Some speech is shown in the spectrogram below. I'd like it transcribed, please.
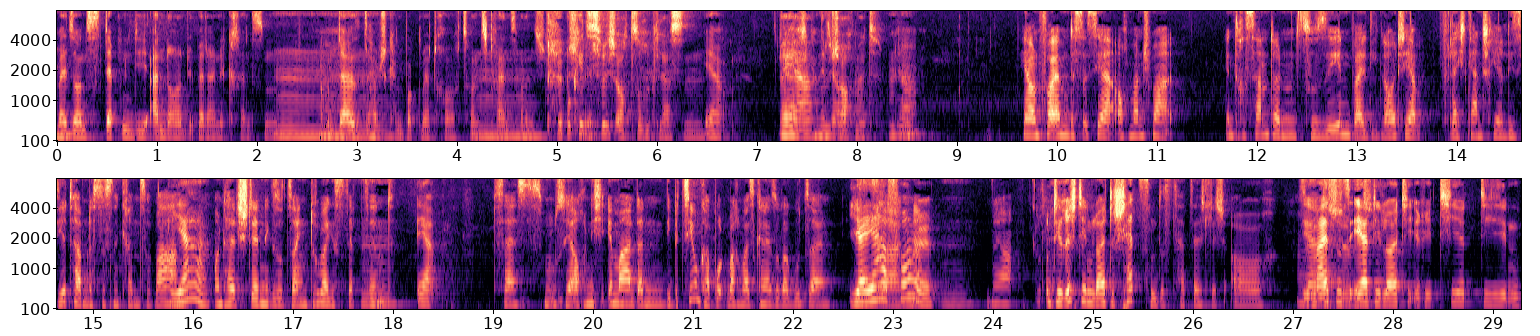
Weil sonst steppen die andauernd über deine Grenzen. Und da, da habe ich keinen Bock mehr drauf, 2023. wirklich Okay, das will ich auch zurücklassen. ja. Ja, Ja, ja das nehme ich ich auch mit. Mhm. Ja. Ja, und vor allem, das ist ja auch manchmal interessant dann zu sehen, weil die Leute ja vielleicht gar nicht realisiert haben, dass das eine Grenze war. Ja. Und halt ständig sozusagen drüber gesteppt sind. Ja. Das heißt, es muss ja auch nicht immer dann die Beziehung kaputt machen, weil es kann ja sogar gut sein. Ja, ja, voll. Ne? Ja. Und die richtigen Leute schätzen das tatsächlich auch. Sind Ja, meistens stimmt. eher die Leute irritiert, die einen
